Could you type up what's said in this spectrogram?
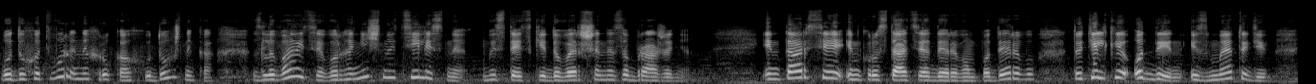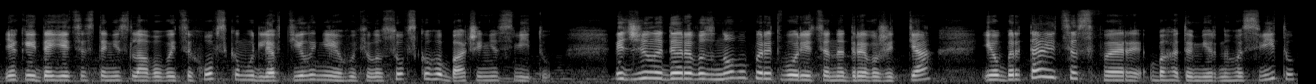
в одухотворених руках художника зливаються в органічно цілісне, мистецьке довершене зображення. Інтарсія, інкрустація деревом по дереву то тільки один із методів, який дається Станіславу Войцеховському для втілення його філософського бачення світу. Віджиле дерево знову перетворюється на древо життя і обертаються сфери багатомірного світу,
